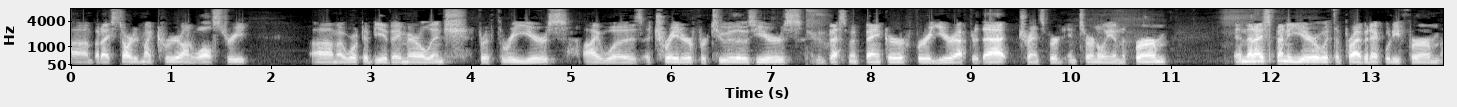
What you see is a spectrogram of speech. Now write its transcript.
uh, but I started my career on Wall Street. Um, I worked at B of A Merrill Lynch for three years. I was a trader for two of those years, an investment banker for a year after that, transferred internally in the firm. And then I spent a year with a private equity firm,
